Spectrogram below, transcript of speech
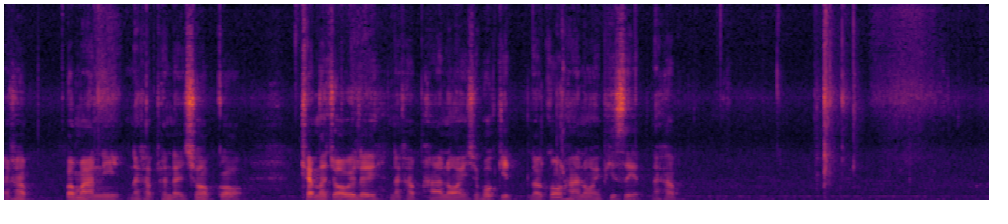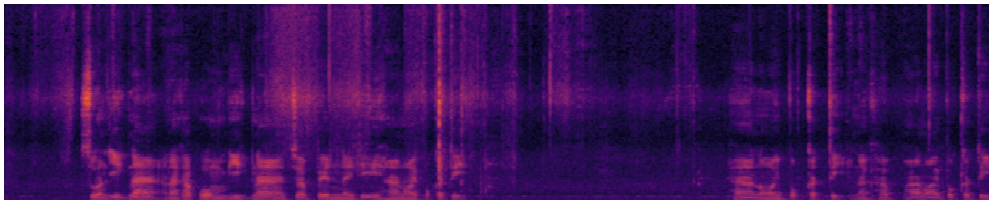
นะครับ ประมาณนี้นะครับท่านใดชอบก็แคปหน้าจอไว้เลยนะครับฮานอยเฉพาะกิจแล้วก็ฮานอยพิเศษนะครับ ส่วนอีกหน้านะครับผมอีกหน้าจะเป็นในที่ฮานอยปกติฮานอยปกตินะครับฮานอยปกติ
